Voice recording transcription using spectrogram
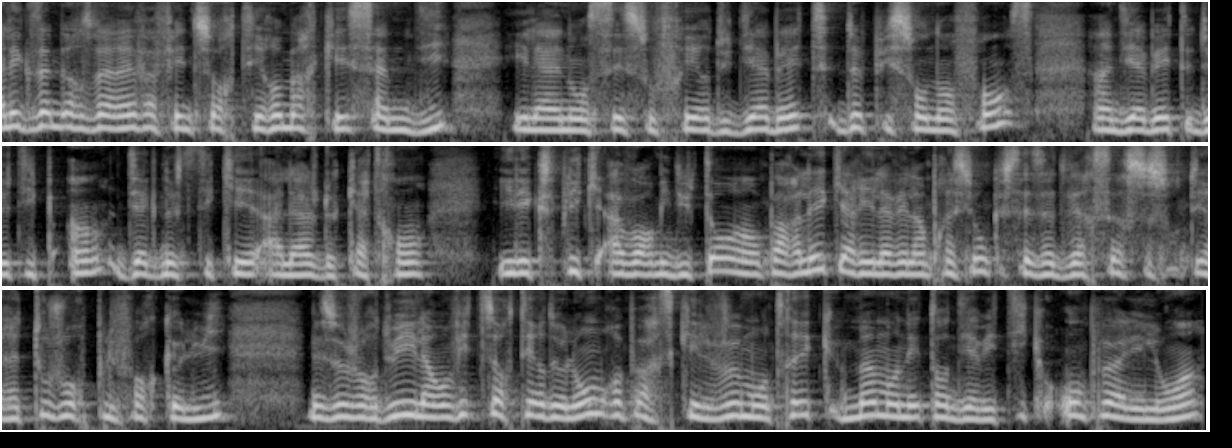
Alexander Zverev a fait une sortie remarquée samedi. Il a annoncé souffrir du diabète depuis son enfance, un diabète de type 1 diagnostiqué à l'âge de 4 ans. Il explique avoir mis du temps à en parler car il avait l'impression que ses adversaires se sentiraient toujours plus forts que lui. Mais aujourd'hui, il a envie de sortir de l'ombre parce qu'il veut montrer que même en étant diabétique, on peut aller loin.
